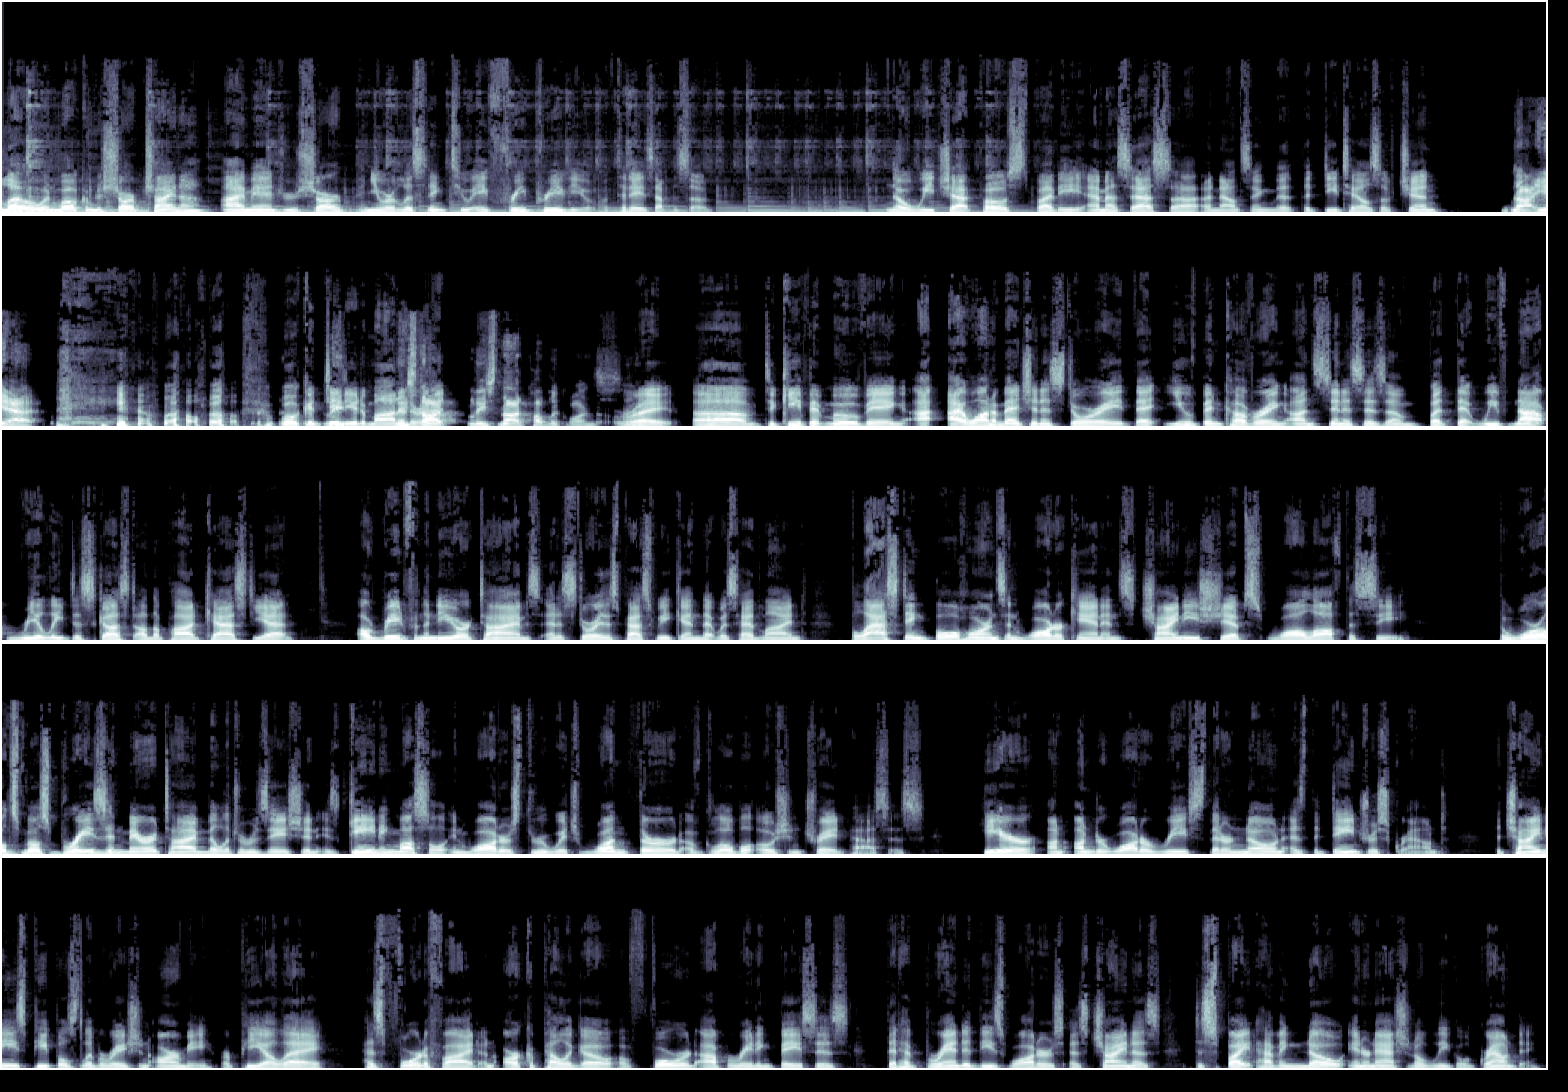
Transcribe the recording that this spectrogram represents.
Hello and welcome to Sharp China. I'm Andrew Sharp, and you are listening to a free preview of today's episode. No WeChat post by the MSS uh, announcing the, the details of Qin. Not yet. well, well, we'll continue to monitor. At least not, at least not public ones. So. Right. Um, to keep it moving, I, I want to mention a story that you've been covering on Sinocism, but that we've not really discussed on the podcast yet. I'll read from the New York Times and a story this past weekend that was headlined Blasting Bullhorns and Water Cannons, Chinese Ships Wall Off the Sea. The world's most brazen maritime militarization is gaining muscle in waters through which one third of global ocean trade passes. Here, on underwater reefs that are known as the dangerous ground, the Chinese People's Liberation Army, or PLA, has fortified an archipelago of forward operating bases that have branded these waters as China's despite having no international legal grounding.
